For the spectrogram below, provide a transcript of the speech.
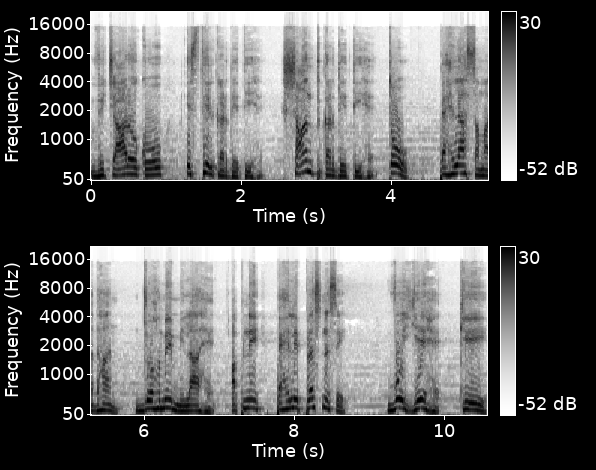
विचारों को स्थिर कर देती है, शांत कर देती है। तो पहला समाधान जो हमें मिला है, अपने पहले प्रश्न से वो ये है कि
